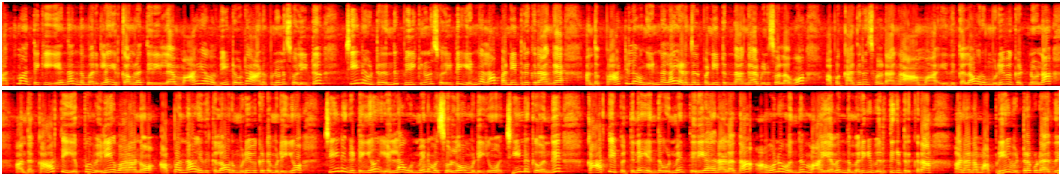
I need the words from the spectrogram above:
பத்மா அத்தைக்கு ஏன் தான் இந்த மாதிரிலாம் இருக்காங்களோ தெரியல. மாயாவை வீட்டை விட்டு அனுப்பணும்னு சொல்லிட்டு சீனை விட்டு இருந்து பிரிக்கணும்னு சொல்லிட்டு என்னெல்லாம் பண்ணிட்டு இருக்கிறாங்க? அந்த பாட்டில் அவங்க என்னெல்லாம் இடைஞ்சல் பண்ணிட்டு இருந்தாங்க அப்படின்னு சொல்லவும் அப்போ கதிரும் சொல்கிறாங்க ஆமாம் இதுக்கெல்லாம் ஒரு முடிவு கட்டணும்னா அந்த கார்த்தி எப்போ வெளியே வரானோ அப்போ தான் இதுக்கெல்லாம் ஒரு முடிவு கட்ட முடியும். சீனுக்கிட்டையும் எல்லா உண்மையும் நம்ம சொல்லவும் முடியும். சீனுக்கு வந்து கார்த்தியை பற்றின எந்த உண்மையும் தெரியாதனால தான் அவனும் வந்து மாயாவை இந்த மாதிரி வெறுத்துக்கிட்டு இருக்கிறான். ஆனால் நம்ம அப்படியே விட்டுறக்கூடாது.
